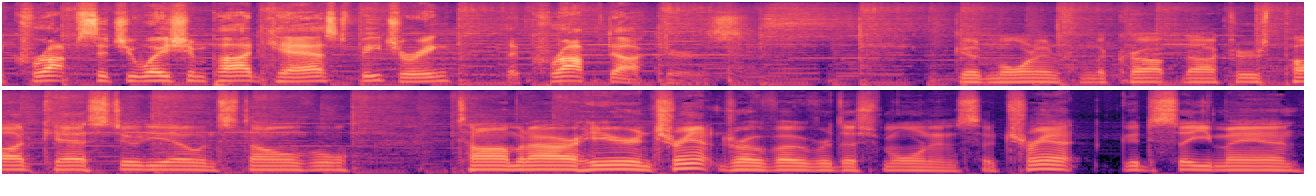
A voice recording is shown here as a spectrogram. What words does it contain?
Crop Situation Podcast featuring the Crop Doctors. Good morning from the Crop Doctors podcast studio in Stoneville. Tom and I are here, and Trent drove over this morning. So, Trent, good to see you, man.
